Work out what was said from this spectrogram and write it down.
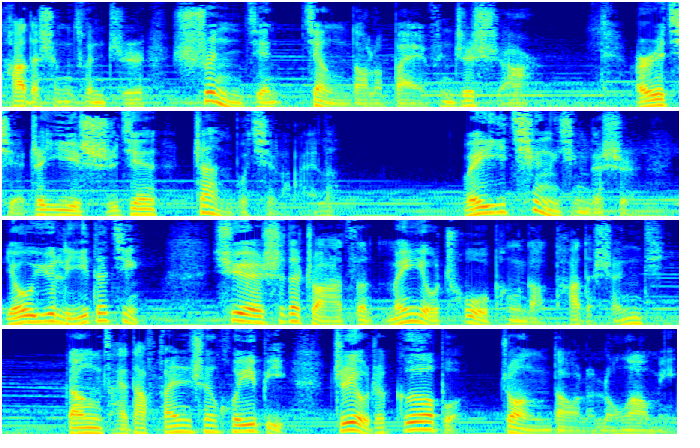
他的生存值瞬间降到了百分之十二，而且这一时间站不起来了。唯一庆幸的是，由于离得近，血尸的爪子没有触碰到他的身体。刚才他翻身挥臂，只有这胳膊撞到了龙傲明，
